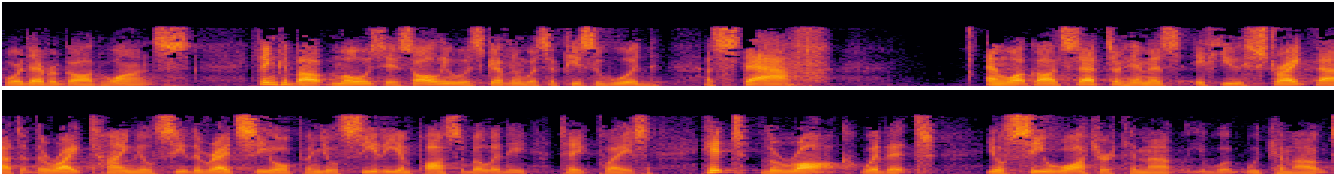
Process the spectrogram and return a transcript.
for whatever God wants. Think about Moses. All he was given was a piece of wood, a staff. And what God said to him is, if you strike that at the right time, you'll see the Red Sea open. You'll see the impossibility take place. Hit the rock with it. You'll see water come out, would come out.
